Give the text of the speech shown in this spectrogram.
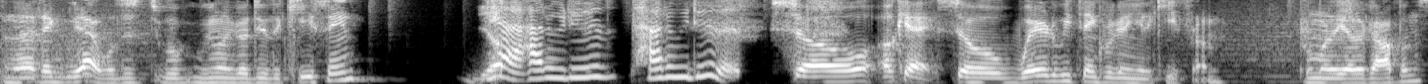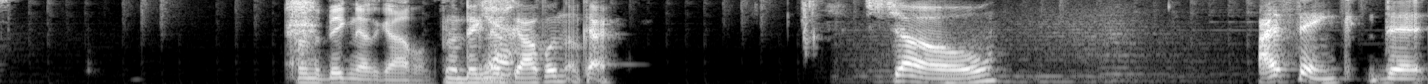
And then I think yeah, we'll just we'll, we want to go do the key scene. Yep. Yeah, how do we do this? how do we do this? So okay, so where do we think we're gonna get a key from? From one of the other goblins? From the big nose goblins. From the big nose Yeah. goblin? Okay. So I think that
